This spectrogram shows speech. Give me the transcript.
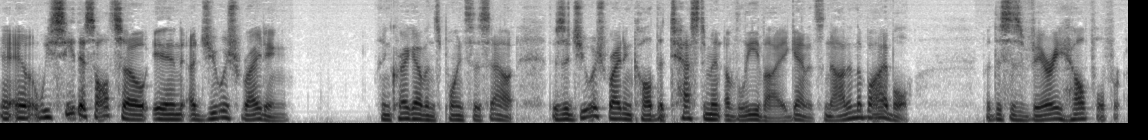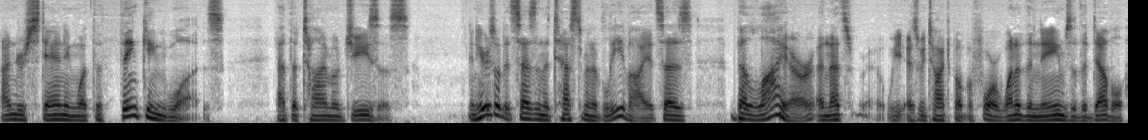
And we see this also in a Jewish writing. And Craig Evans points this out. There's a Jewish writing called the Testament of Levi. Again, it's not in the Bible, but this is very helpful for understanding what the thinking was at the time of Jesus. And here's what it says in the Testament of Levi. It says, Beliar, and that's we, as we talked about before, one of the names of the devil.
